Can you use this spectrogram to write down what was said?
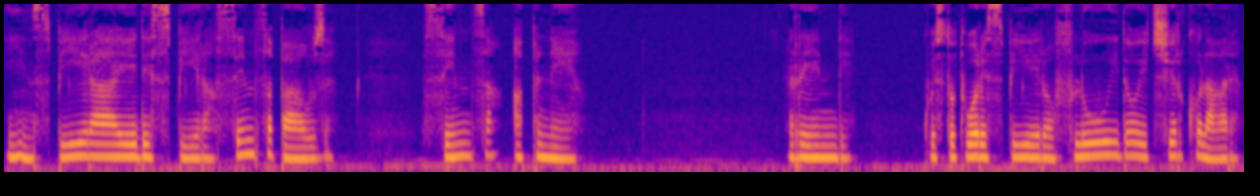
Inspira ed espira senza pause, senza apnea. Rendi questo tuo respiro fluido e circolare.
